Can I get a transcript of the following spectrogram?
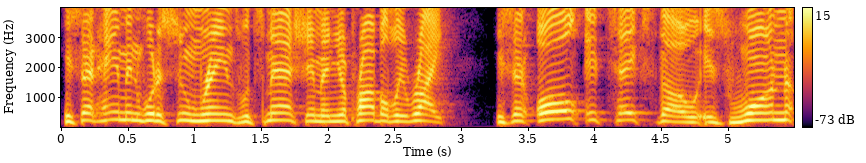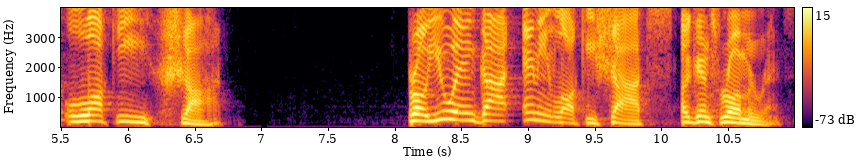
He said Heyman would assume Reigns would smash him, and you're probably right. He said, All it takes, though, is one lucky shot. Bro, you ain't got any lucky shots against Roman Reigns.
